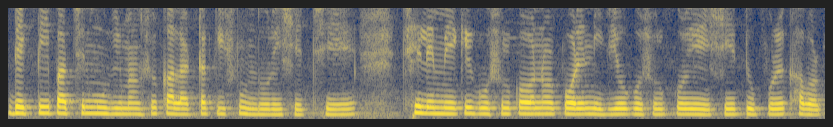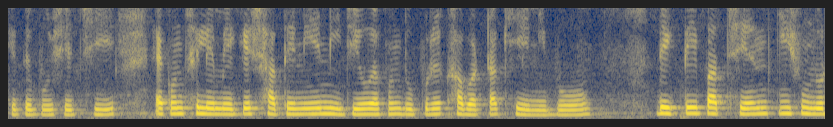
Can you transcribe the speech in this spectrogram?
দেখতেই পাচ্ছেন মুরগির মাংসর কালারটা কি সুন্দর এসেছে। ছেলে মেয়েকে গোসল করানোর পরে নিজেও গোসল করে এসে দুপুরের খাবার খেতে বসেছি। এখন ছেলে মেয়েকে সাথে নিয়ে নিজেও এখন দুপুরের খাবারটা খেয়ে নিব। দেখতেই পাচ্ছেন কি সুন্দর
